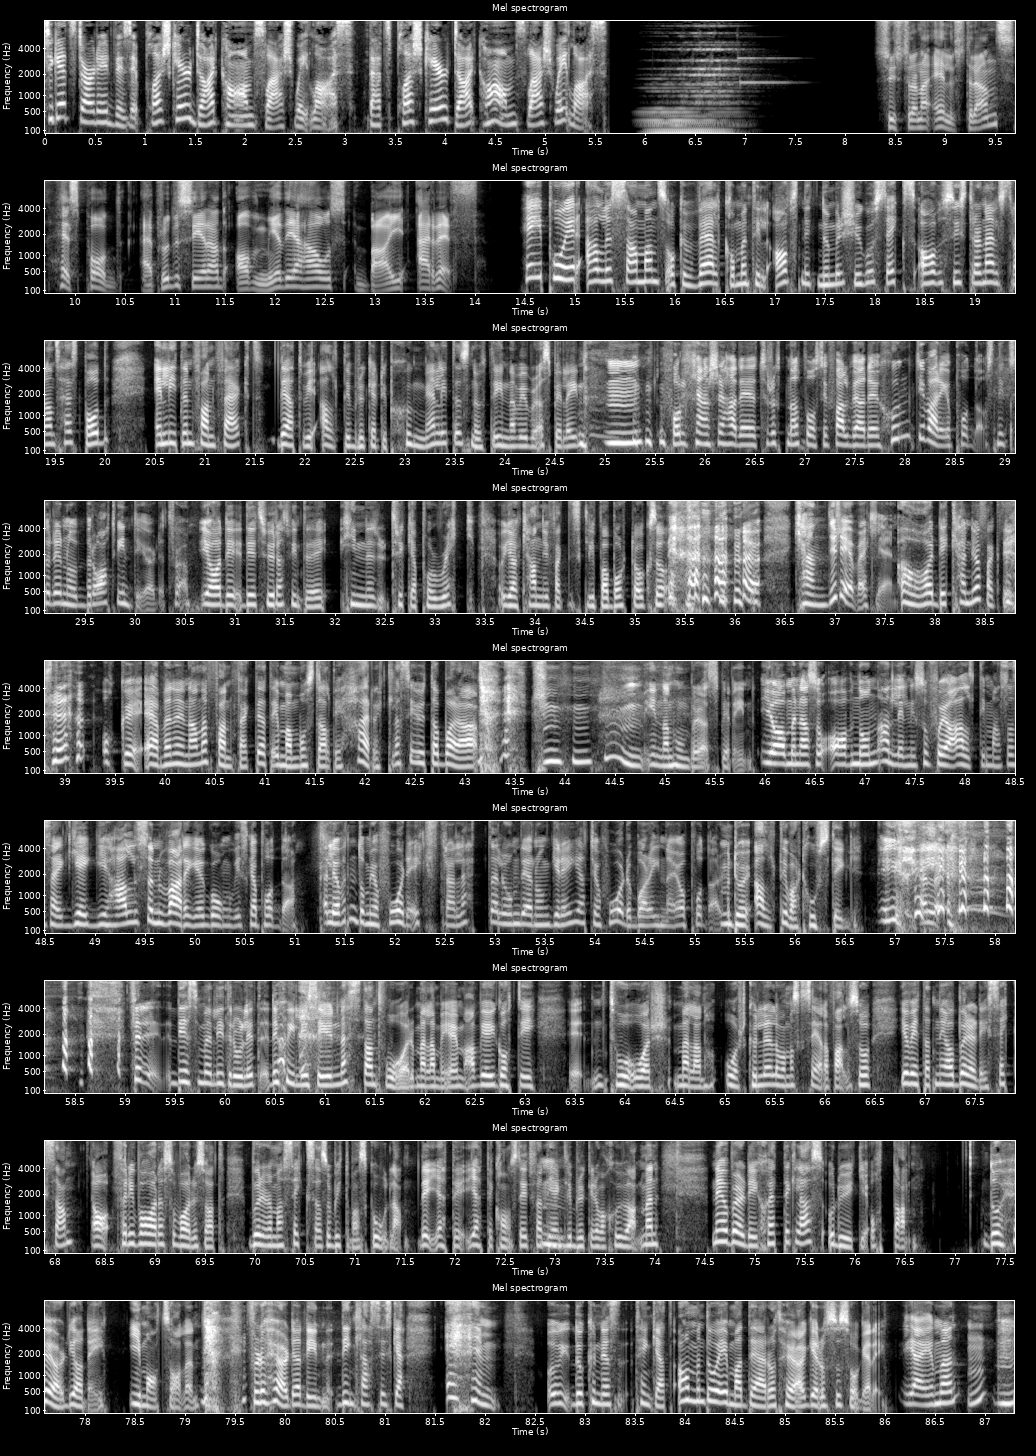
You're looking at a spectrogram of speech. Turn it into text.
To get started, visit plushcare.com slash weight loss. That's plushcare.com slash weight loss. Systrarna Elvstrands hästpodd är producerad av Mediahouse by RF. Hej på er allesammans och välkommen till avsnitt nummer 26 av systrarna Elvstrands hästpodd. En liten fun fact, det är att vi alltid brukar typ sjunga en liten snutt innan vi börjar spela in. Mm, folk kanske hade tröttnat på oss ifall vi hade sjungit i varje poddavsnitt så det är nog bra att vi inte gör det tror jag. Ja, det, det är tur att vi inte hinner trycka på rec. Och jag kan ju faktiskt klippa bort det också. kan du det verkligen? Ja, det kan jag faktiskt. Och eh, även en annan fun fact är att Emma måste alltid harkla sig ut av bara mm, mm, mm, innan hon börjar spela in. Ja men alltså av någon anledning så får jag alltid massa så här gegg i halsen varje gång vi ska podda. Eller jag vet inte om jag får det extra lätt eller om det är någon grej att jag får det bara innan jag poddar. Men du har ju alltid varit hostig. Eller? För det som är lite roligt, det skiljer sig ju nästan två år mellan mig och Emma. Vi har ju gått i eh, två år mellan årskullar eller vad man ska säga i alla fall. Så jag vet att när jag började i sexan, ja för i vara så var det så att började man sexa så bytte man skolan. Det är jätte, jättekonstigt för att Mm. egentligen brukar det vara sjuan. Men när jag började i sjätte klass och du gick i åttan, då hörde jag dig i matsalen. för då hörde jag din, din klassiska ehem. Och då kunde jag tänka att ja, men då är Emma där åt höger och så såg jag dig. Jajamän.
